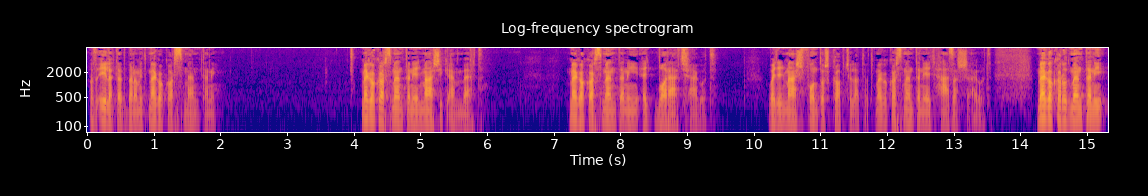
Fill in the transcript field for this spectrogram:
az életedben, amit meg akarsz menteni. Meg akarsz menteni egy másik embert. Meg akarsz menteni egy barátságot vagy egy más fontos kapcsolatot. Meg akarsz menteni egy házasságot. Meg akarod menteni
